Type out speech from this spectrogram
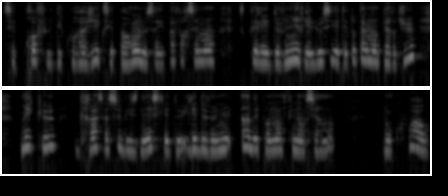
ses profs le décourageaient, que ses parents ne savaient pas forcément ce qu'il allait devenir et lui aussi il était totalement perdu, mais que grâce à ce business, il est, devenu indépendant financièrement. Donc waouh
